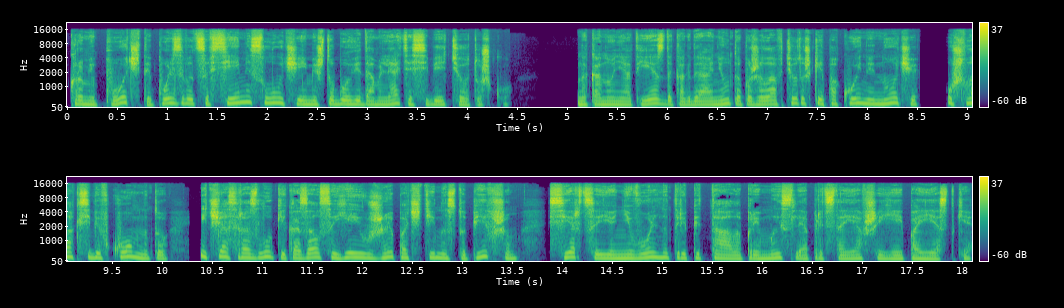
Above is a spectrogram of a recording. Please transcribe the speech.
кроме почты, пользоваться всеми случаями, чтобы уведомлять о себе тетушку. Накануне отъезда, когда Анюта, пожелав тетушке покойной ночи, ушла к себе в комнату, и час разлуки казался ей уже почти наступившим, сердце ее невольно трепетало при мысли о предстоявшей ей поездке.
